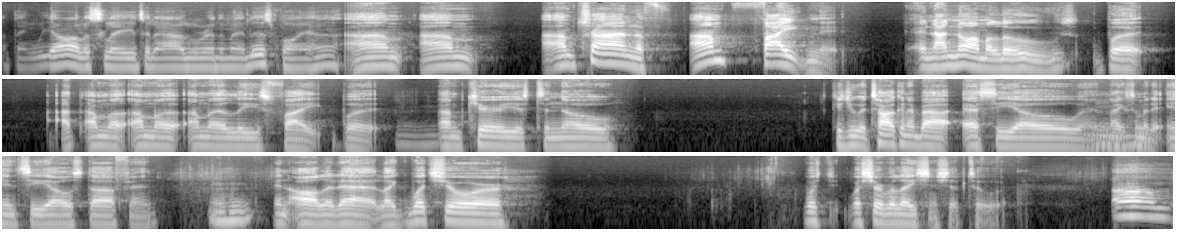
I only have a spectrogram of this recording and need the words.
I think we all a slave to the algorithm at this point, huh? I'm I'm I'm trying to I'm fighting it, and I know I'm gonna lose, but I, I'm a I'm a I'm a at least fight. But mm-hmm. I'm curious to know because you were talking about SEO and like some of the mm-hmm. NCO stuff and mm-hmm. and all of that. Like, what's your what's what's your relationship to it? Um,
